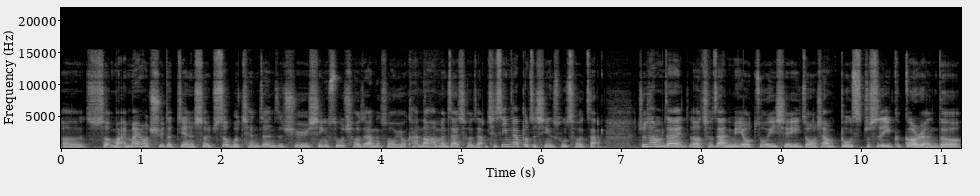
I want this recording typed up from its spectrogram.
呃，设蛮蛮有趣的建设，就是我前阵子去新宿车站的时候，有看到他们在车站，其实应该不止新宿车站，就是他们在呃车站里面有做一些一种像 booth，就是一个个人的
